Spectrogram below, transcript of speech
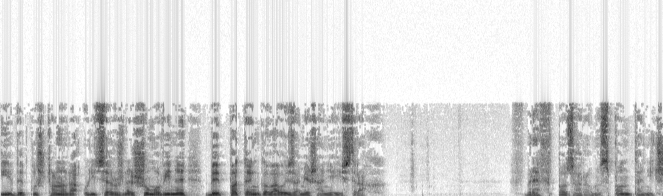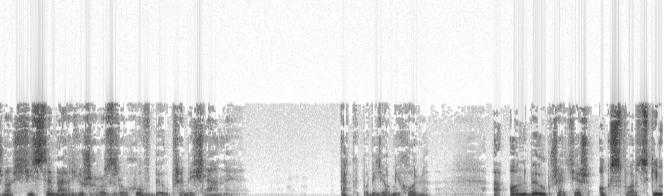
i wypuszczono na ulice różne szumowiny, by potęgowały zamieszanie i strach. Wbrew pozorom spontaniczności scenariusz rozruchów był przemyślany. Tak powiedział Michol, a on był przecież oksfordzkim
